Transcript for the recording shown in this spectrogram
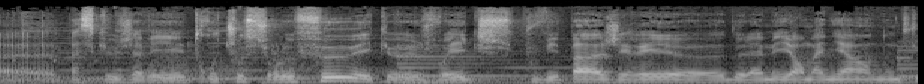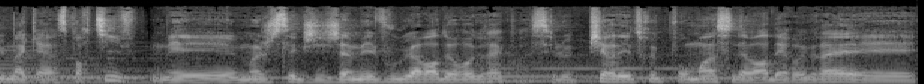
euh, que j'avais trop de choses sur le feu et que je voyais que je pouvais pas gérer euh, de la meilleure manière non plus ma carrière sportive. Mais moi, je sais que j'ai jamais voulu avoir de regrets. C'est le pire des trucs pour moi, c'est d'avoir des regrets.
